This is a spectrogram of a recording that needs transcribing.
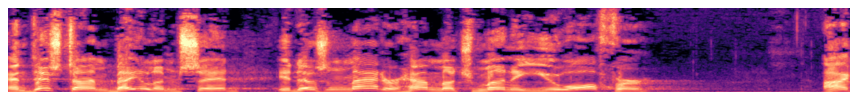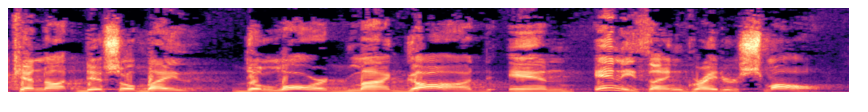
And this time Balaam said, It doesn't matter how much money you offer, I cannot disobey the Lord my God in anything, great or small.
